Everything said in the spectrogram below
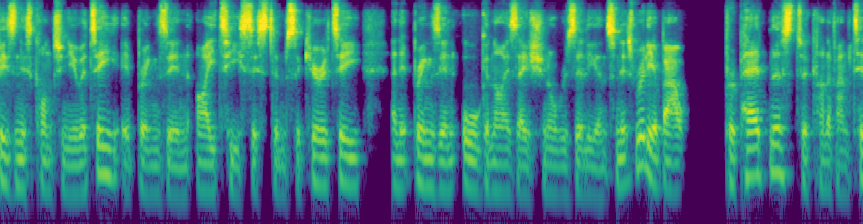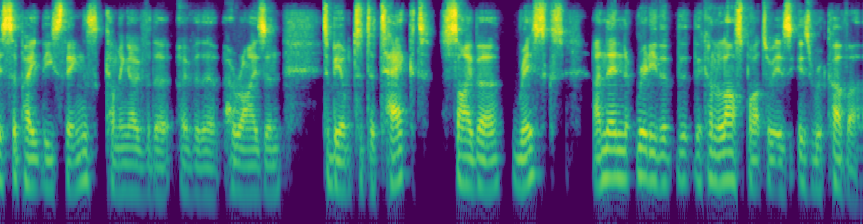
business continuity, it brings in IT system security, and it brings in organizational resilience. And it's really about preparedness to kind of anticipate these things coming over the over the horizon to be able to detect cyber risks. And then really the, the, the, kind of last part to it is is recover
